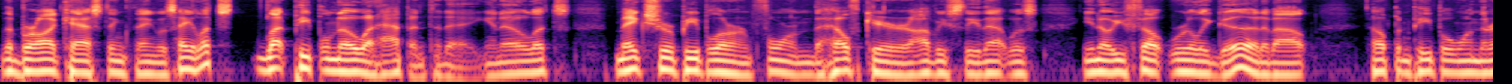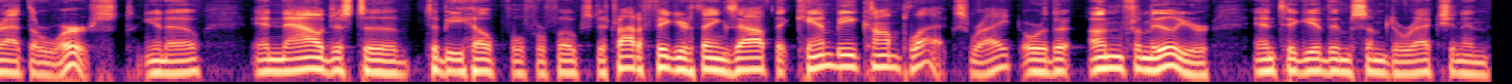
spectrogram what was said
the broadcasting thing was, hey, let's let people know what happened today. You know, let's make sure people are informed. The healthcare, obviously, that was, you know, you felt really good about helping people when they're at their worst, you know and now just to to be helpful for folks to try to figure things out that can be complex right? Or they're unfamiliar and to give them some direction. And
